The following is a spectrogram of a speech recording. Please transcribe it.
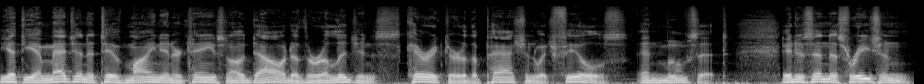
yet the imaginative mind entertains no doubt of the religious character of the passion which feels and moves it. It is in this region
